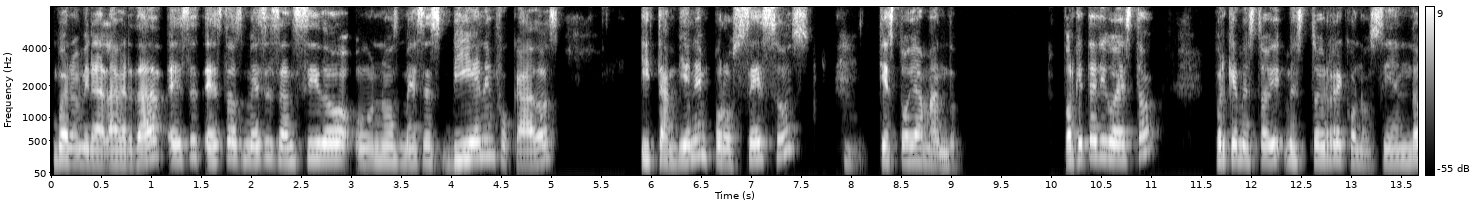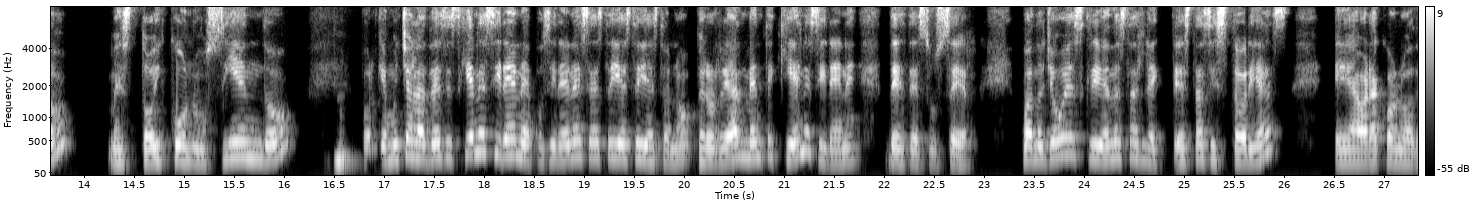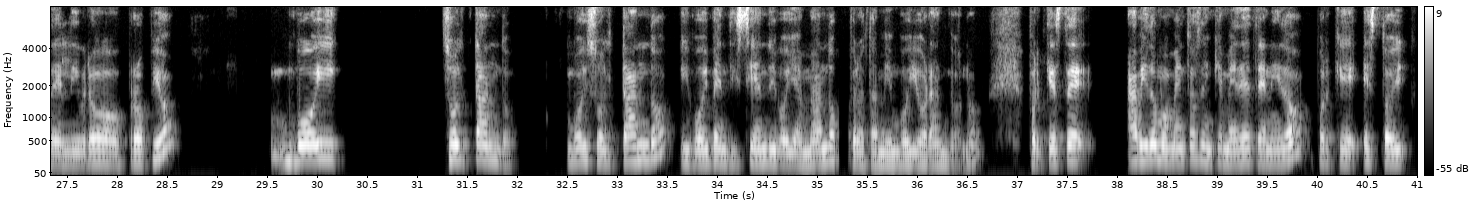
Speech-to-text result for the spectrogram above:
Bueno, mira, la verdad, es, estos meses han sido unos meses bien enfocados y también en procesos que estoy amando. ¿Por qué te digo esto? Porque me estoy, me estoy reconociendo, me estoy conociendo, porque muchas las veces, ¿quién es Irene? Pues Irene es esto y esto y esto, ¿no? Pero realmente, ¿quién es Irene desde su ser? Cuando yo voy escribiendo estas, estas historias, eh, ahora con lo del libro propio, voy soltando, voy soltando y voy bendiciendo y voy amando, pero también voy orando, ¿no? Porque este, ha habido momentos en que me he detenido porque estoy,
